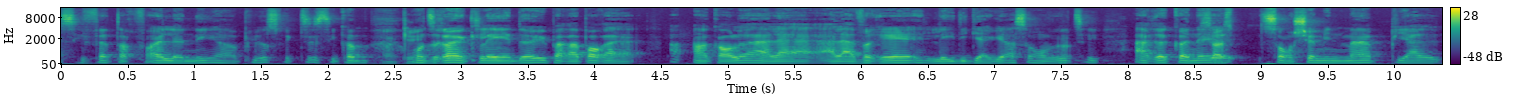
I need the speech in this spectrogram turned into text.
s'est fait refaire le nez en plus. Fait que c'est comme, on dirait un clin d'œil par rapport à encore là, à la, à la, vraie Lady Gaga, si on veut. sais Elle reconnaît son cheminement, puis elle,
